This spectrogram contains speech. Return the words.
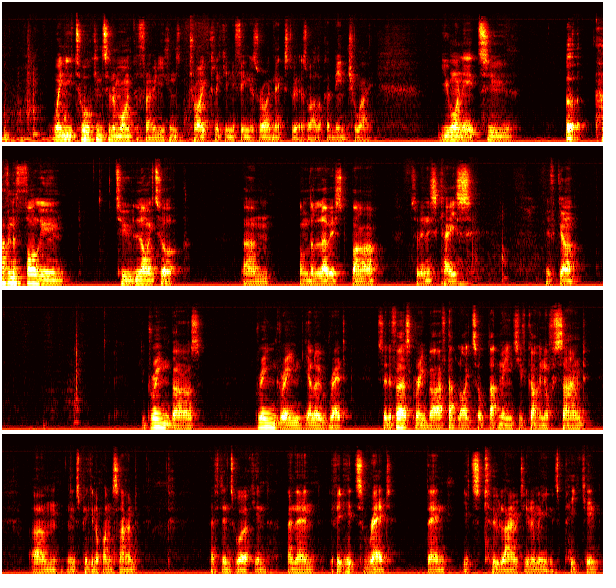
when you talk into the microphone, you can try clicking your fingers right next to it as well, like an inch away. You want it to uh, having a volume to light up um, on the lowest bar. So in this case, we've got the green bars, green, green, yellow, red. So the first green bar, if that lights up, that means you've got enough sound. Um, it's picking up on sound. Everything's working. And then if it hits red, then it's too loud, you know what I mean? It's peaking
